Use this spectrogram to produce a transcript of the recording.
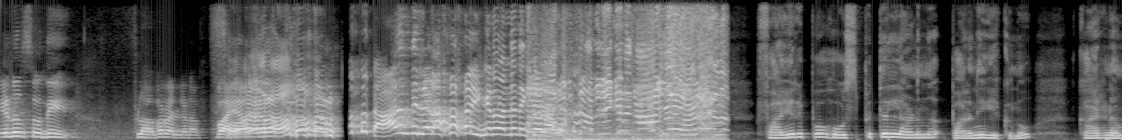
രേണുസുതി ഫ്ലവർ അല്ലടാ ഫയർ ഫയർ ഇപ്പോൾ ഹോസ്പിറ്റലിലാണെന്ന് പറഞ്ഞു കേൾക്കുന്നു. കാരണം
